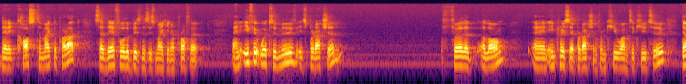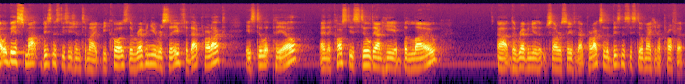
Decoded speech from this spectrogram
than it costs to make the product, so therefore the business is making a profit. And if it were to move its production further along and increase their production from Q1 to Q2, that would be a smart business decision to make because the revenue received for that product is still at PL and the cost is still down here below uh, the revenue that which they'll receive for that product. So the business is still making a profit.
